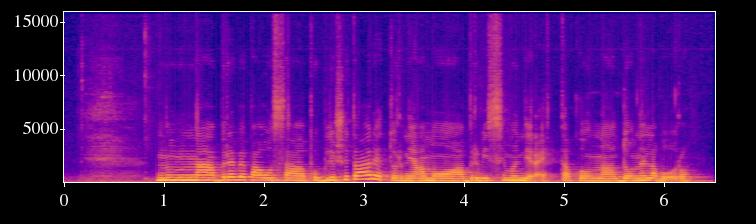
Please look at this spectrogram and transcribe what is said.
Una breve pausa pubblicitaria e torniamo a brevissimo in diretta con Donne e Lavoro.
